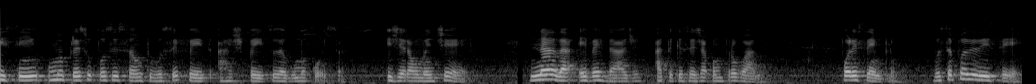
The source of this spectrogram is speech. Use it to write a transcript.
e sim uma pressuposição que você fez a respeito de alguma coisa. E geralmente é. Nada é verdade até que seja comprovado. Por exemplo, Você pode dizer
